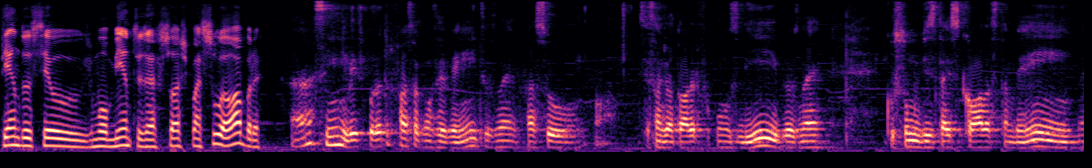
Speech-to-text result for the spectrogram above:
tendo seus momentos a sós com a sua obra? Ah, sim, de vez por outra eu faço alguns eventos, né? Faço ó, sessão de autógrafo com os livros, né? Costumo visitar escolas também, né?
